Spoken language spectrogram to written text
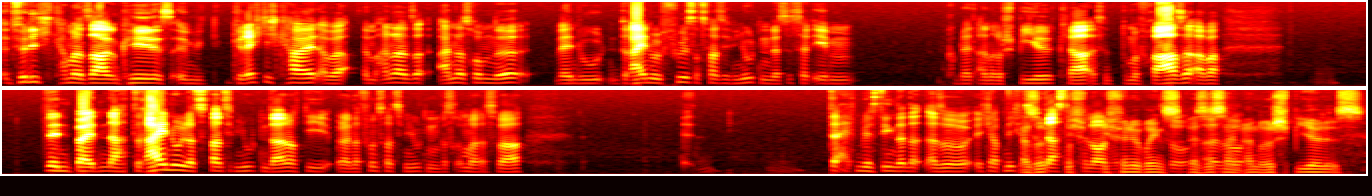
natürlich kann man sagen, okay, das ist irgendwie Gerechtigkeit, aber im anderen, andersrum, ne, wenn du 3-0 führst nach 20 Minuten, das ist halt eben komplett anderes Spiel. Klar, ist eine dumme Phrase, aber wenn bei nach 3-0 nach 20 Minuten da noch die, oder nach 25 Minuten, was immer das war, da hätten wir das Ding dann, also ich glaube nicht, dass Also wir das ich, verloren ich finde übrigens, So, es ist also- ein anderes Spiel, ist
